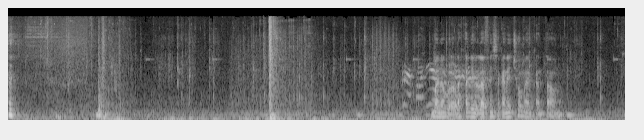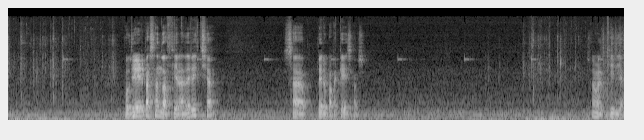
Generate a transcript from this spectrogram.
Bueno, pues la verdad es que la defensa que han hecho me ha encantado, ¿no? Podría ir pasando hacia la derecha O sea, pero ¿para qué, sabes? Es una Valkyria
